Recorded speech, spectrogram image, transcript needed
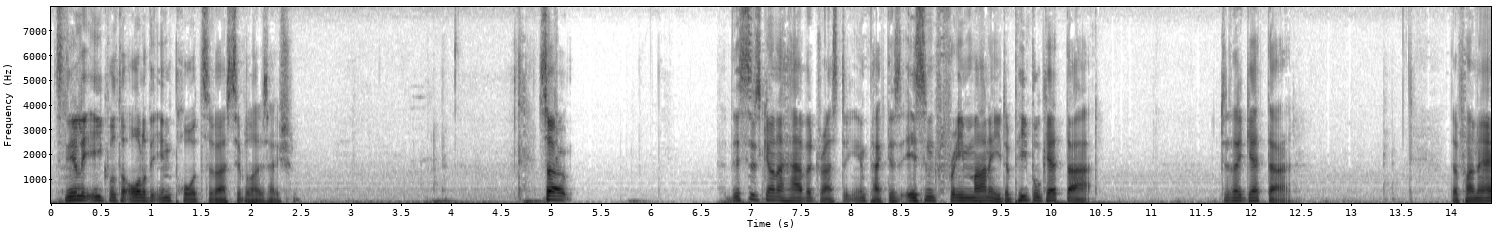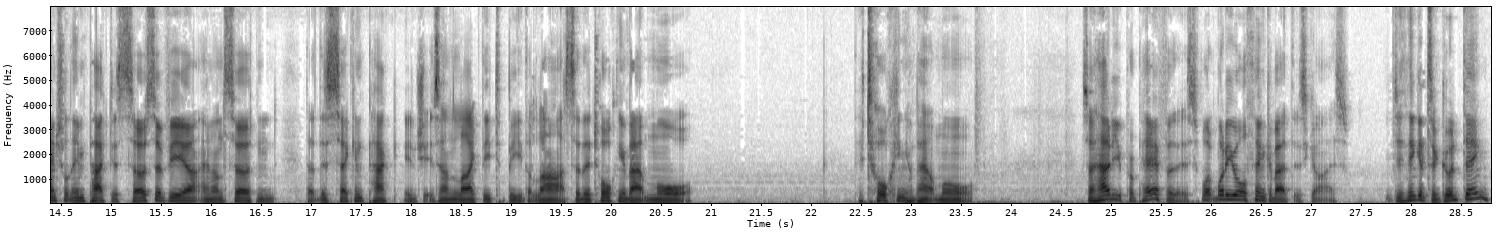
It's nearly equal to all of the imports of our civilization. So, this is going to have a drastic impact. This isn't free money. Do people get that? Do they get that? The financial impact is so severe and uncertain that this second package is unlikely to be the last. So they're talking about more. They're talking about more. So how do you prepare for this? What what do you all think about this, guys? Do you think it's a good thing?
